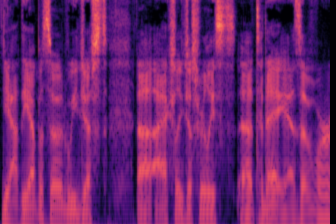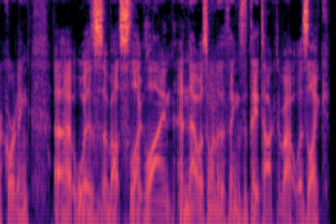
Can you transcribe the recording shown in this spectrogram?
yeah, the episode we just, uh, I actually just released uh, today, as of we're recording, uh, was about Slugline, and that was one of the things that they talked about was like,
